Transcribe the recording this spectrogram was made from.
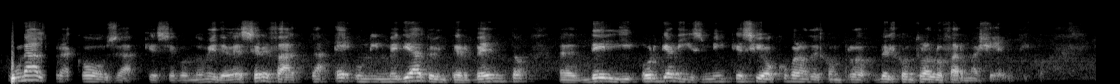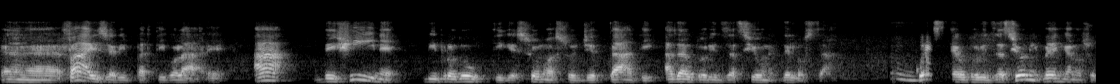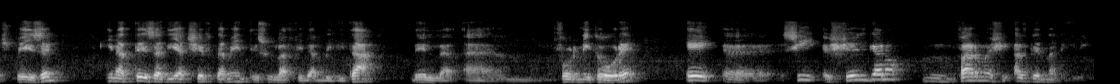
Un'altra cosa che secondo me deve essere fatta è un immediato intervento eh, degli organismi che si occupano del, compro- del controllo farmaceutico. Eh, Pfizer in particolare ha decine di prodotti che sono assoggettati ad autorizzazione dello Stato. Mm. Queste autorizzazioni vengano sospese in attesa di accertamenti sull'affidabilità del eh, fornitore e eh, si scelgano mh, farmaci alternativi.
